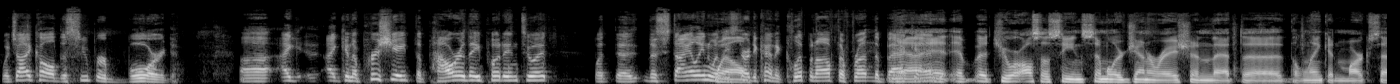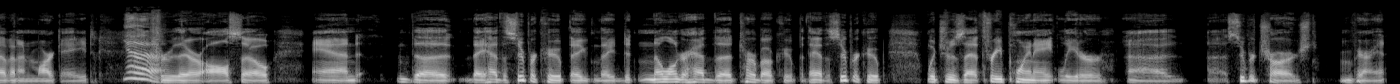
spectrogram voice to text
which I call the Super Board. Uh, I I can appreciate the power they put into it, but the the styling when Well- they started kind of clipping off the front and the back yeah, end. it- it- but you were also seeing similar generation that uh, the Lincoln Mark Seven and Mark Eight yeah, through there also, and the they had the Super Coupe. They they did, no longer had the Turbo Coupe, but they had the Super Coupe, which was that 3.8 liter uh, uh, supercharged variant.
